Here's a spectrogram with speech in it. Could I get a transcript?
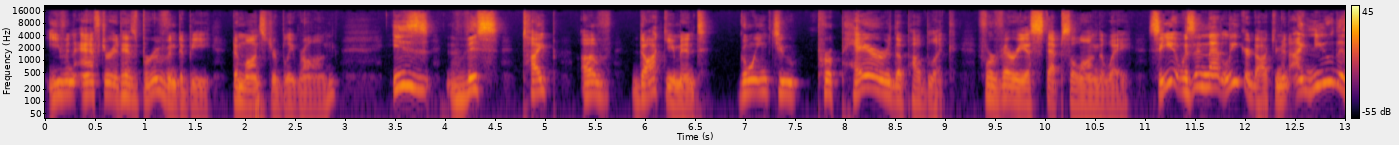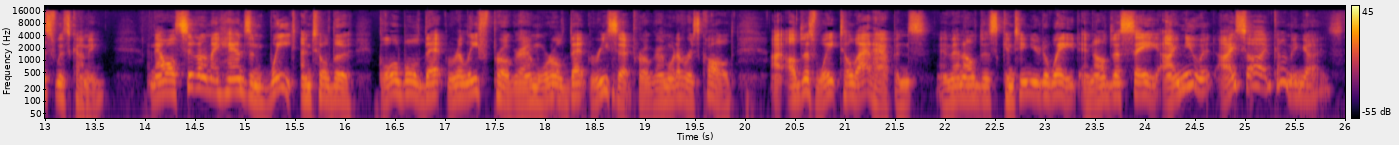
even after it has proven to be demonstrably wrong? Is this type of document going to prepare the public for various steps along the way. See, it was in that leaker document. I knew this was coming. Now I'll sit on my hands and wait until the Global Debt Relief Program, World Debt Reset Program, whatever it's called. I'll just wait till that happens, and then I'll just continue to wait, and I'll just say, I knew it. I saw it coming, guys.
